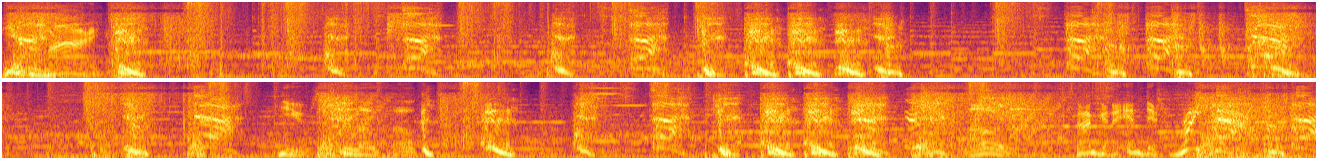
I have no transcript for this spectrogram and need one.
You're mine. You slowpoke. I'm gonna end this right now!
